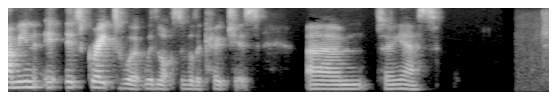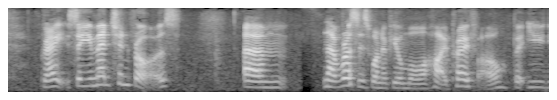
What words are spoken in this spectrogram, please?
I mean, it, it's great to work with lots of other coaches. Um, so, yes. Great. So, you mentioned Ros. Um, now, Ros is one of your more high profile, but you,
